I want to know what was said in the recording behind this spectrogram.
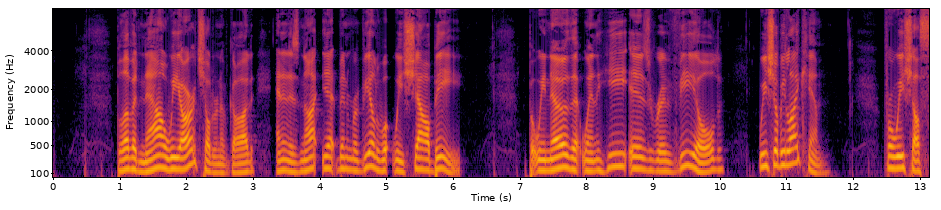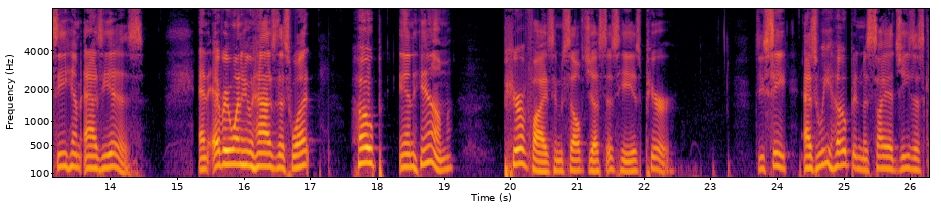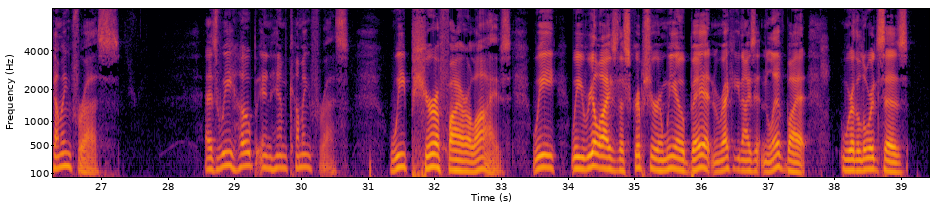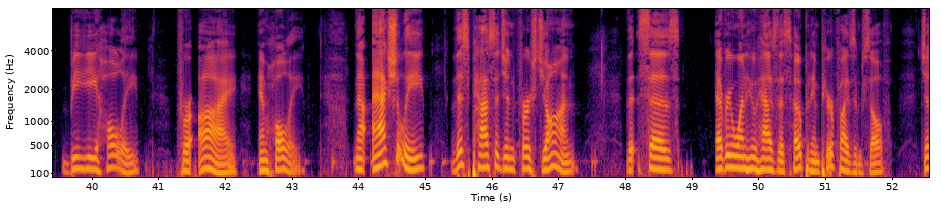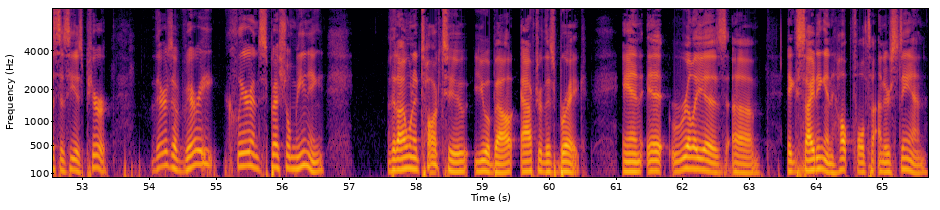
Beloved, now we are children of God, and it has not yet been revealed what we shall be. But we know that when he is revealed, we shall be like him, for we shall see him as he is. And everyone who has this what? Hope in him purifies himself just as he is pure. Do you see, as we hope in Messiah Jesus coming for us, as we hope in him coming for us, we purify our lives. We we realize the scripture and we obey it and recognize it and live by it, where the Lord says, Be ye holy, for I am holy. Now actually this passage in First John that says everyone who has this hope in him purifies himself just as he is pure. There's a very clear and special meaning that I want to talk to you about after this break. And it really is um, exciting and helpful to understand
